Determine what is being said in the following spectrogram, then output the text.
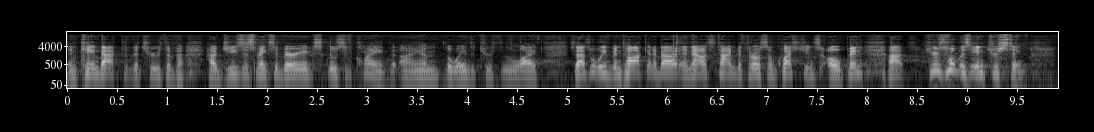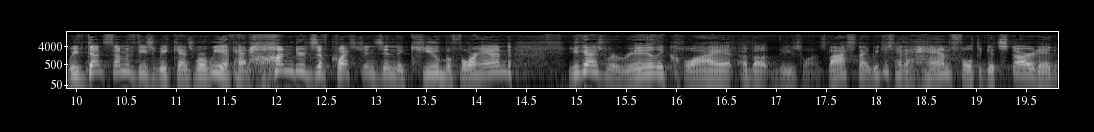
and came back to the truth of how Jesus makes a very exclusive claim that I am the way, the truth, and the life. So that's what we've been talking about, and now it's time to throw some questions open. Uh, here's what was interesting we've done some of these weekends where we have had hundreds of questions in the queue beforehand. You guys were really quiet about these ones. Last night, we just had a handful to get started,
